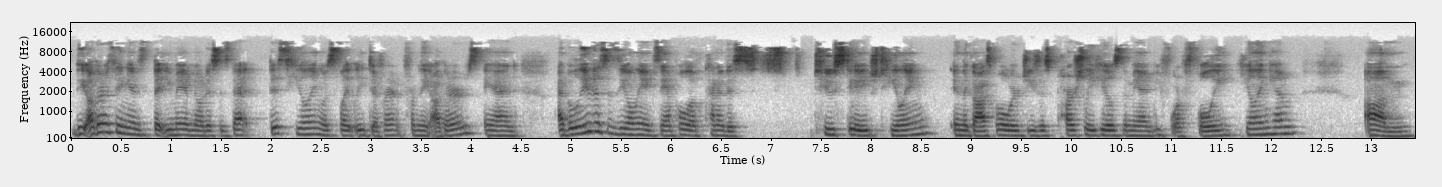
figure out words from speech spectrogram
the other thing is that you may have noticed is that this healing was slightly different from the others. And I believe this is the only example of kind of this two staged healing in the gospel where Jesus partially heals the man before fully healing him. Um,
